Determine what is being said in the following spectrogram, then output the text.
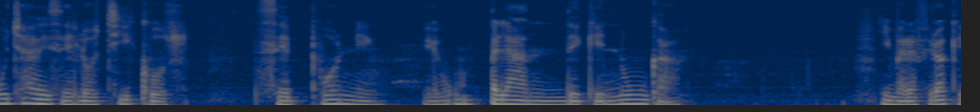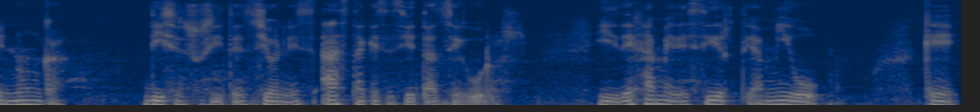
Muchas veces los chicos se ponen en un plan de que nunca, y me refiero a que nunca, dicen sus intenciones hasta que se sientan seguros. Y déjame decirte, amigo, que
